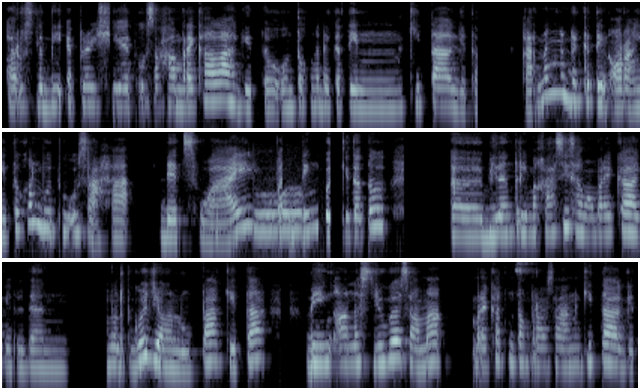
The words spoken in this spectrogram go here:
harus lebih appreciate usaha mereka lah gitu untuk ngedeketin kita gitu. Karena ngedeketin orang itu kan butuh usaha. That's why Betul. penting buat kita tuh uh, bilang terima kasih sama mereka gitu dan menurut gue jangan lupa kita being honest juga sama mereka tentang perasaan kita gitu.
